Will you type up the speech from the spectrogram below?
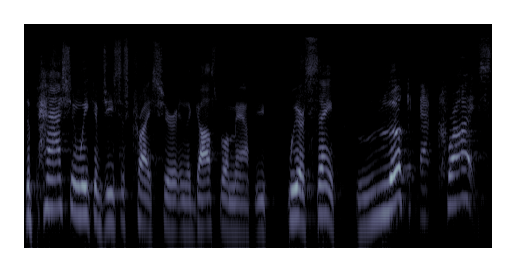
the Passion Week of Jesus Christ here in the Gospel of Matthew, we are saying, look at Christ.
